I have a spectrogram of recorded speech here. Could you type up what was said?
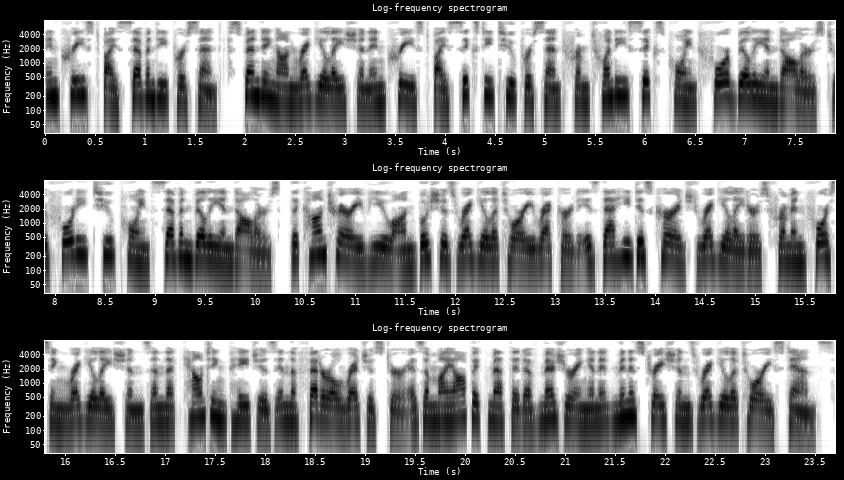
increased by 70%. Spending on regulation increased by 62% from $26.4 billion to $42.7 billion. The contrary view on Bush's regulatory record is that he discouraged regulators from enforcing regulations and that counting pages in the Federal Register is a myopic method of measuring an administration's regulatory stance.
